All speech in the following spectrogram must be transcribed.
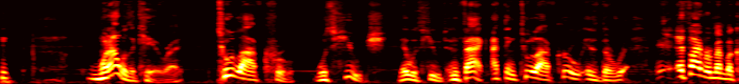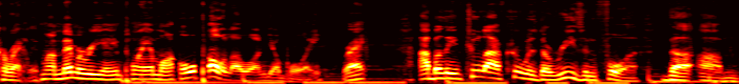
when I was a kid, right? Two Live Crew was huge. It was huge. In fact, I think Two Live Crew is the, if I remember correctly, if my memory ain't playing Marco Polo on your boy, right? I believe Two Live Crew is the reason for the um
